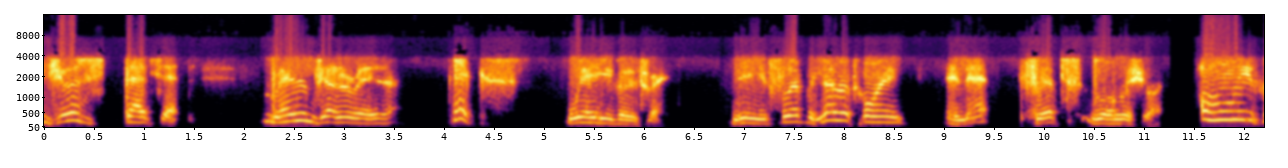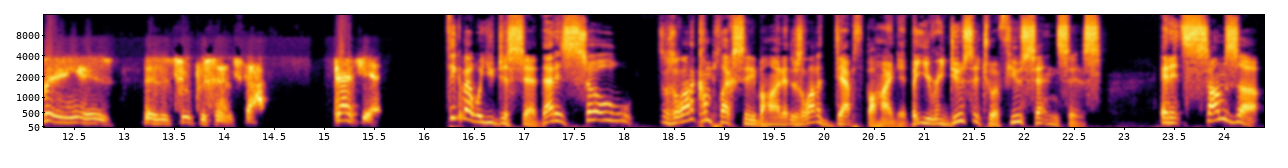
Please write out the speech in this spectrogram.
Just that's it. Random generator picks where you're going to trade. Then you flip another coin, and that flips long or short. Only thing is there's a 2% stop. That's it. Think about what you just said. That is so, there's a lot of complexity behind it, there's a lot of depth behind it, but you reduce it to a few sentences, and it sums up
